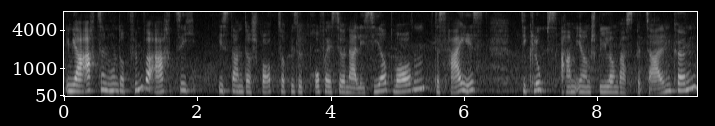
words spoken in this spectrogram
Im Jahr 1885 ist dann der Sport so ein bisschen professionalisiert worden. Das heißt, die Clubs haben ihren Spielern was bezahlen können.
